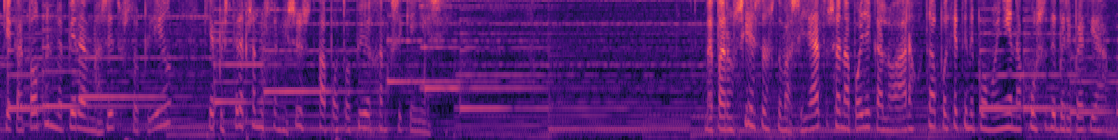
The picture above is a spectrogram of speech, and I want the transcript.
και κατόπιν με πήραν μαζί τους στο πλοίο και επιστρέψαμε στο νησί από το οποίο είχαν ξεκινήσει. Με παρουσίασαν στο βασιλιά τους ένα πολύ καλό άρχοντα που είχε την υπομονή να ακούσει την περιπέτειά μου.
